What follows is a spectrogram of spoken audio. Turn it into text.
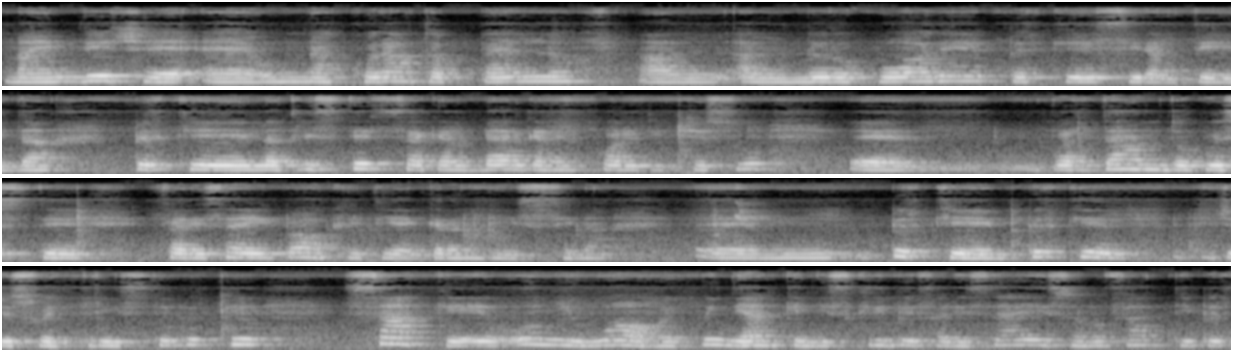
ma invece è un accurato appello al, al loro cuore perché si ravveda, perché la tristezza che alberga nel cuore di Gesù eh, guardando questi farisei ipocriti è grandissima. Eh, perché? Perché Gesù è triste? Perché sa che ogni uomo e quindi anche gli scribi farisei sono fatti per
